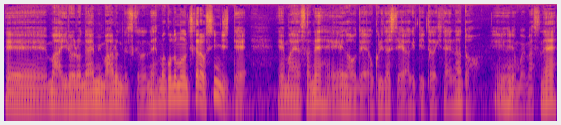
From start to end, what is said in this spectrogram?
えー、まあいろいろ悩みもあるんですけどね、まあ、子供の力を信じて、え、毎朝ね笑顔で送り出してあげていただきたいなというふうに思いますね。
